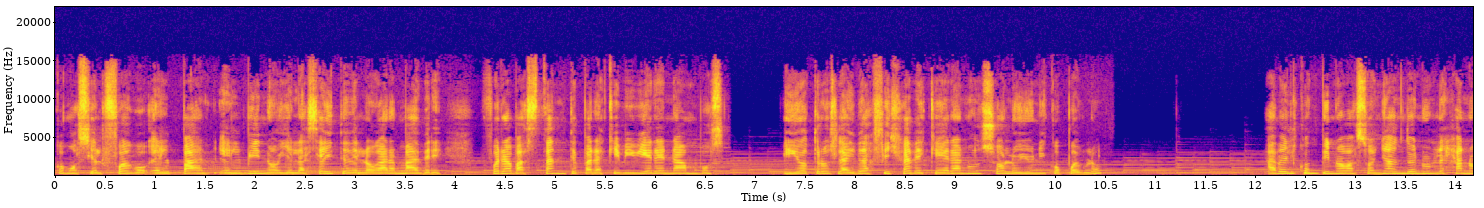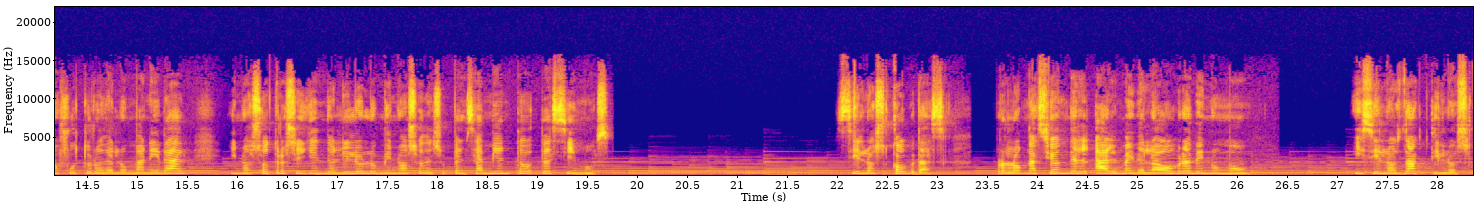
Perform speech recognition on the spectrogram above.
como si el fuego, el pan, el vino y el aceite del hogar madre fuera bastante para que viviera en ambos y otros la idea fija de que eran un solo y único pueblo? Abel continuaba soñando en un lejano futuro de la humanidad y nosotros siguiendo el hilo luminoso de su pensamiento decimos, si los cobdas, prolongación del alma y de la obra de Numú, y sin los dáctilos,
